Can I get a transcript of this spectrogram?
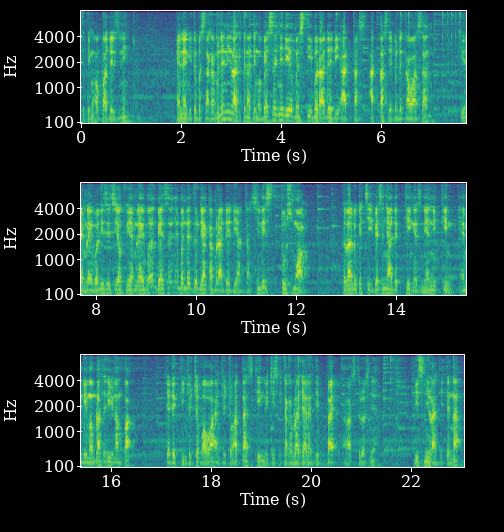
Kita tengok apa ada di sini and then kita besarkan benda ni lah kita nak tengok. Biasanya dia mesti berada di atas. Atas daripada kawasan QM level. This is your QM level. Biasanya benda tu dia akan berada di atas. Ini too small. Terlalu kecil. Biasanya ada king kat sini. Ni king. M15 tadi you nampak. Dia ada king. Cocok bawah dan cocok atas king which is kita akan belajar nanti baik uh, seterusnya. Di sinilah kita nak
